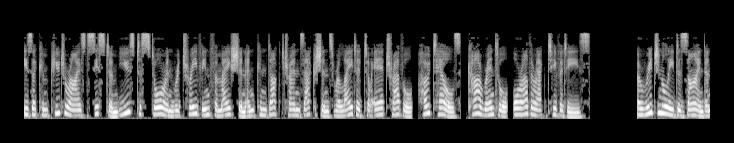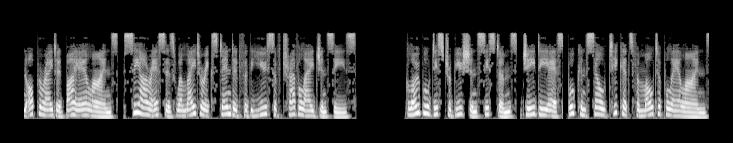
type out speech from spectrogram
is a computerized system used to store and retrieve information and conduct transactions related to air travel, hotels, car rental, or other activities. Originally designed and operated by airlines, CRSs were later extended for the use of travel agencies. Global Distribution Systems (GDS) book and sell tickets for multiple airlines.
